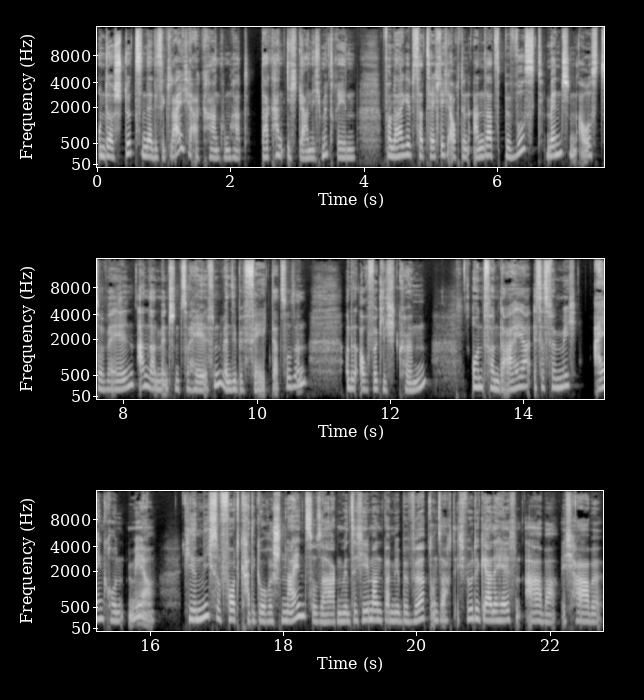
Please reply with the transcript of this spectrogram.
unterstützen, der diese gleiche Erkrankung hat da kann ich gar nicht mitreden. Von daher gibt es tatsächlich auch den Ansatz, bewusst Menschen auszuwählen, anderen Menschen zu helfen, wenn sie befähigt dazu sind und es auch wirklich können. Und von daher ist es für mich ein Grund mehr, hier nicht sofort kategorisch Nein zu sagen, wenn sich jemand bei mir bewirbt und sagt, ich würde gerne helfen, aber ich habe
